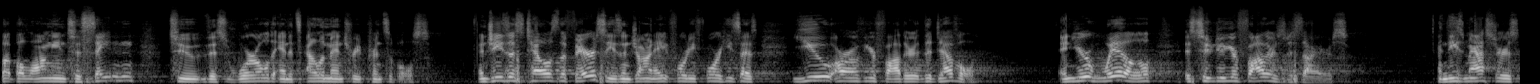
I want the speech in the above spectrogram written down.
but belonging to Satan, to this world and its elementary principles. And Jesus tells the Pharisees in John 8 44, he says, You are of your father, the devil, and your will is to do your father's desires. And these masters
